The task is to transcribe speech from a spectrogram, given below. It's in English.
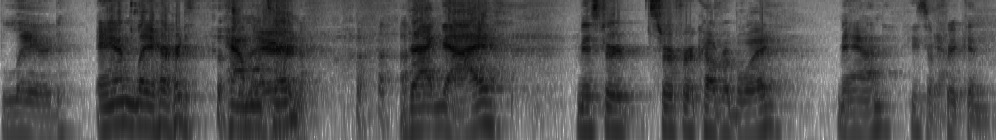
Laird. and Laird Hamilton. that guy, Mr. Surfer Cover Boy. Man, he's a freaking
